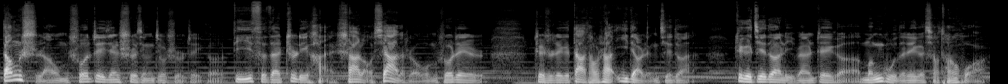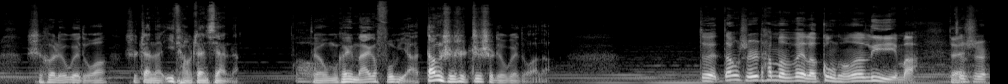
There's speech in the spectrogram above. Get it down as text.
当时啊，我们说这件事情就是这个第一次在智利海杀老夏的时候，我们说这是这是这个大逃杀一点零阶段。这个阶段里边，这个蒙古的这个小团伙是和刘贵铎是站在一条战线的。哦对，我们可以埋个伏笔啊，当时是支持刘贵铎的。对，当时他们为了共同的利益嘛，对就是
